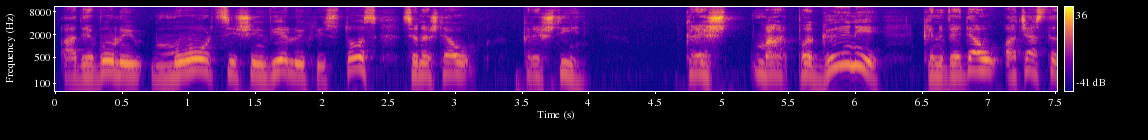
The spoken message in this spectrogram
adevărului morții și învierului Hristos, se nășteau creștini. Crești, păgânii, când vedeau această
